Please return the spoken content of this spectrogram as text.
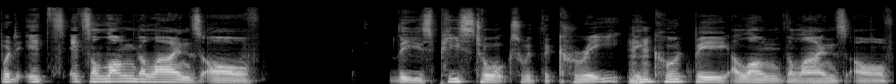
but it's, it's along the lines of these peace talks with the Kree. It could be along the lines of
